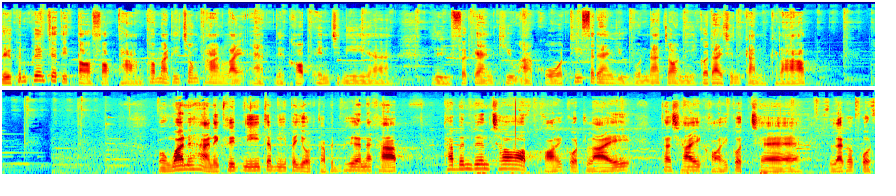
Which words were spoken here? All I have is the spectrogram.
รือเพื่อนๆจะติดต่อสอบถามเข้ามาที่ช่องทาง Line at the cop engineer หรือสแกน QR code ที่แสดงอยู่บนหน้าจอนี้ก็ได้เช่นกันครับหวังว่าเนื้อหาในคลิปนี้จะมีประโยชน์กับเพื่อนๆนะครับ ถ้าเพื่อนๆชอบขอให้กดไลค์ ถ้าใช่ขอให้กดแชร์ แล้วก็กด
